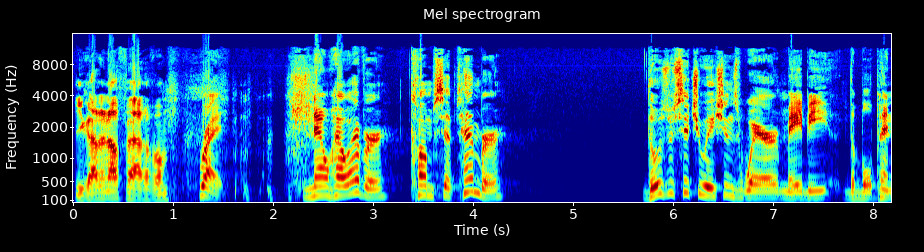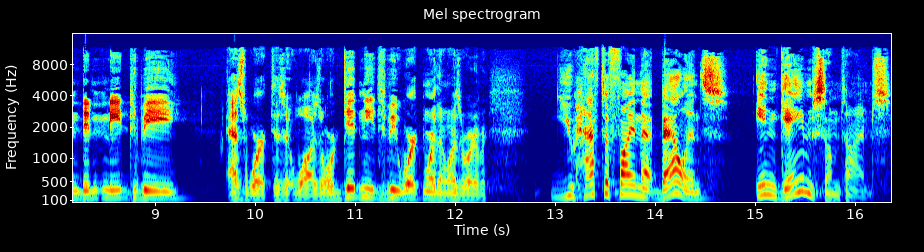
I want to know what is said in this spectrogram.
You got enough out of him. Right. now, however, come September, those are situations where maybe the bullpen didn't need to be as worked as it was, or did need to be worked more than it was, or whatever. You have to find that balance in games sometimes.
